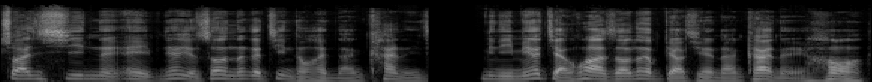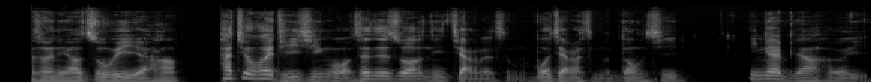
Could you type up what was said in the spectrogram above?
专心呢，哎，你看有时候那个镜头很难看，你你没有讲话的时候，那个表情很难看呢。然后他说你要注意啊，哈，他就会提醒我，甚至说你讲了什么，我讲了什么东西，应该比较合宜。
